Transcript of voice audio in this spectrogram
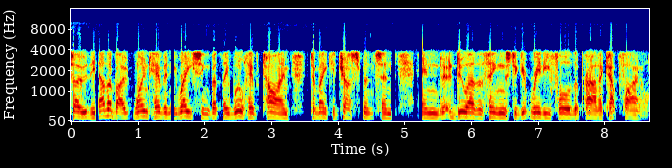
so the other boat won't have any racing, but they will have time to make adjustments and, and do other things to get ready for the Prada Cup final.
